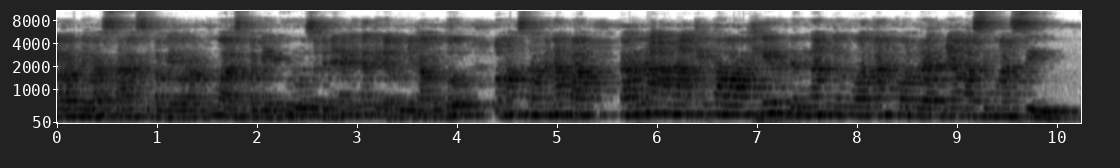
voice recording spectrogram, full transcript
orang dewasa, sebagai orang tua, sebagai guru, sebenarnya kita tidak punya hak untuk memaksa. Kenapa? Karena anak kita lahir dengan kekuatan kodratnya masing-masing.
